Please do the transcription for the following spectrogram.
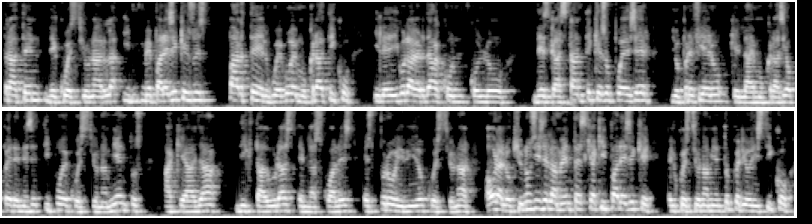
traten de cuestionarla y me parece que eso es parte del juego democrático y le digo la verdad, con, con lo desgastante que eso puede ser, yo prefiero que la democracia opere en ese tipo de cuestionamientos a que haya dictaduras en las cuales es prohibido cuestionar. Ahora, lo que uno sí se lamenta es que aquí parece que el cuestionamiento periodístico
